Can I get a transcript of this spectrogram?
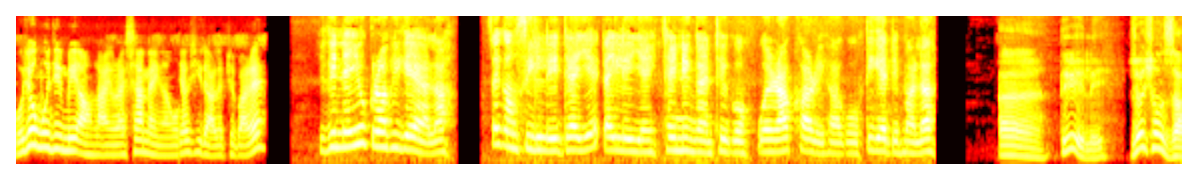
ဗိုလ်ချုပ်မှုကြီးမင်းအောင်လှိုင်ရုရှားနိုင်ငံကိုရောက်ရှိတာလည်းဖြစ်ပါတယ် ဒီကနေ့ရုပ်ဂရာဖီကရလားစက်ကောင်စီလေတက်ရဲ့တိုက်လေရင်ထိုင်းနိုင်ငံထစ်ကိုဝယ်ရောက်ခရီဟာကိုတိရက်တယ်မလားအဲတီးရလေရွှွှွန်ဇာ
